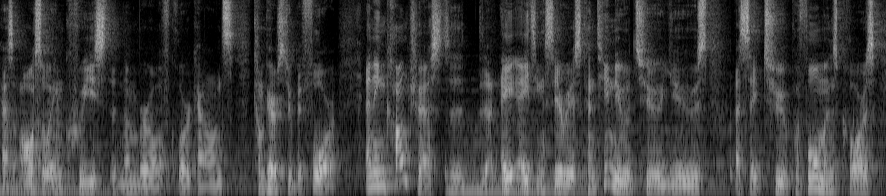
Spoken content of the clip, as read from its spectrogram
has also increased the number of core counts compared to before. And in contrast, uh, the A18 series continue to use, let's say, two performance cores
